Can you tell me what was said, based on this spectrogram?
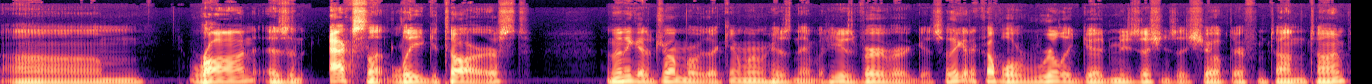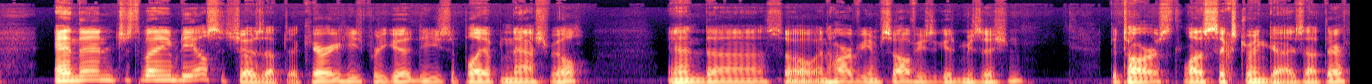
Um, Ron is an excellent lead guitarist. And then they got a drummer over there. I can't remember his name, but he is very, very good. So they got a couple of really good musicians that show up there from time to time. And then just about anybody else that shows up there. Kerry, he's pretty good. He used to play up in Nashville. And uh, so, and Harvey himself, he's a good musician, guitarist. A lot of six string guys out there.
